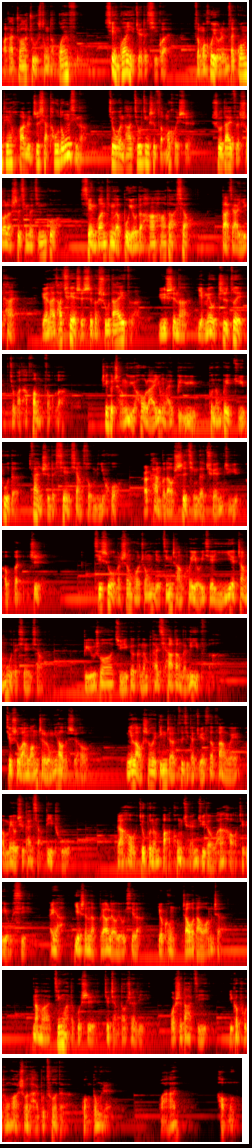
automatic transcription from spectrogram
把他抓住送到官府。县官也觉得奇怪。怎么会有人在光天化日之下偷东西呢？就问他究竟是怎么回事。书呆子说了事情的经过，县官听了不由得哈哈大笑。大家一看，原来他确实是个书呆子，于是呢也没有治罪，就把他放走了。这个成语后来用来比喻不能被局部的、暂时的现象所迷惑，而看不到事情的全局和本质。其实我们生活中也经常会有一些一叶障目的现象，比如说举一个可能不太恰当的例子啊，就是玩王者荣耀的时候，你老是会盯着自己的角色范围，而没有去看小地图，然后就不能把控全局的玩好这个游戏。哎呀，夜深了，不要聊游戏了，有空找我打王者。那么今晚的故事就讲到这里，我是大吉，一个普通话说的还不错的广东人。晚安，好梦。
